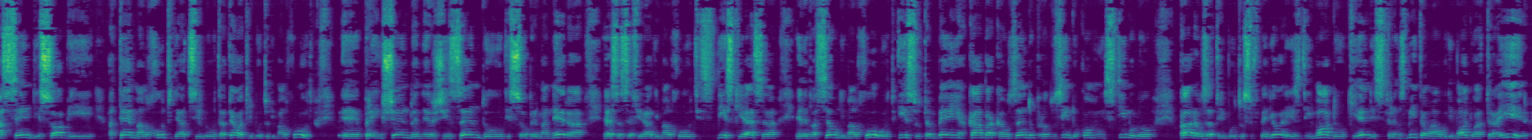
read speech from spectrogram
ascende, sobe até Malchut de Atzilut, até o atributo de Malchut, eh, preenchendo, energizando de sobremaneira essa Sefirah de Malchut. Diz que essa elevação de Malchut, isso também acaba causando, produzindo como um estímulo para os atributos superiores, de modo que eles transmitam algo, de modo a atrair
